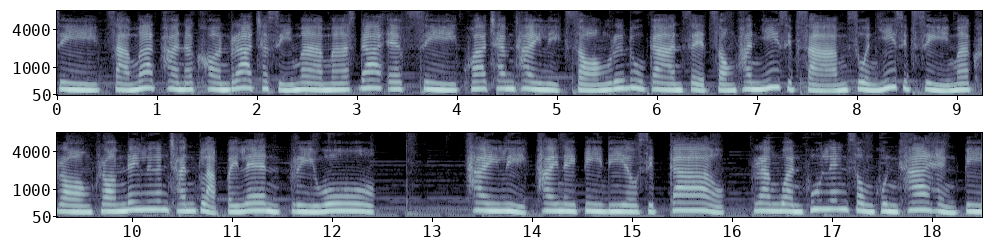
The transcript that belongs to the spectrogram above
ซีสามารถพานครราชสีมามาสด้าเอฟซีคว้าแชมป์ไทยลีก 2 ฤดูกาลเศษ 2023 ส่วน 24 มาครองพร้อมได้เลื่อนชั้นกลับไปเล่น รีโว ไทยลีกภายในปีเดียว 19 รางวัลผู้เล่นทรงคุณค่าแห่งปี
